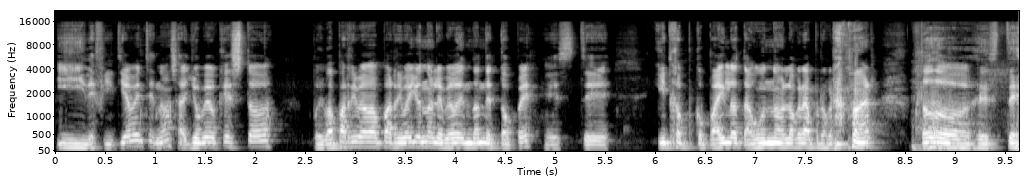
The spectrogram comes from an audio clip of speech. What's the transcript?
y definitivamente, ¿no? O sea, yo veo que esto pues va para arriba, va para arriba, yo no le veo en dónde tope, este, GitHub Copilot aún no logra programar todo, este,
